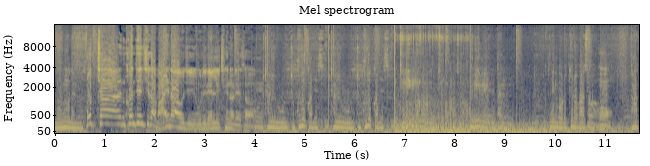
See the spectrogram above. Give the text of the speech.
롤모델로. 소찬 컨텐츠가 많이 나오지 우리 랠리 채널에서. 네, 자주 보고 저 구독까지 했어요. 자주 보고 저 구독까지 했어요. 드림으로 들어가서. 드림에 일단 멤버로 들어가서 어, 박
